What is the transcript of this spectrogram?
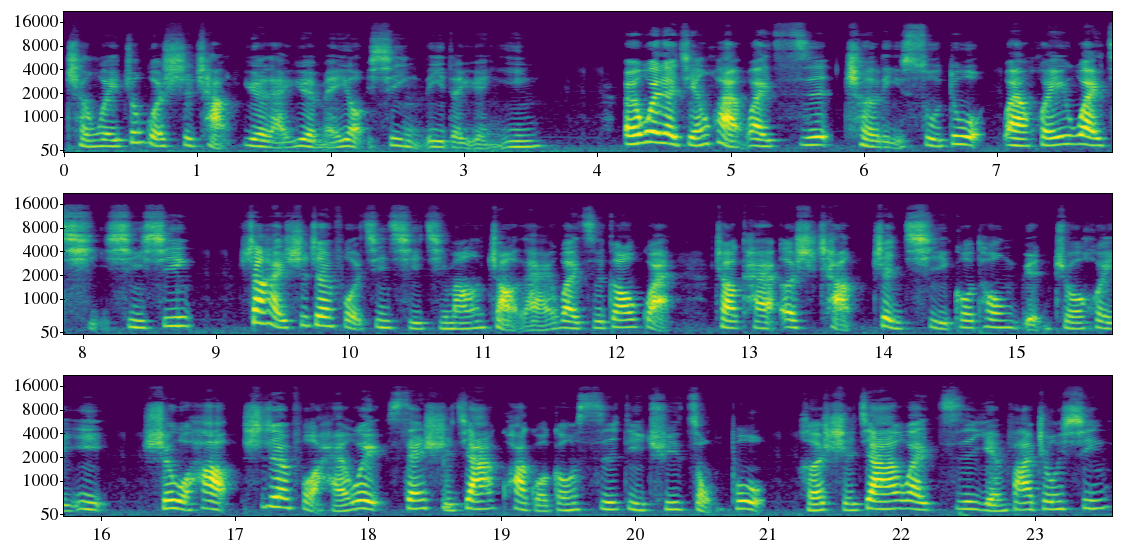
成为中国市场越来越没有吸引力的原因，而为了减缓外资撤离速度，挽回外企信心，上海市政府近期急忙找来外资高管，召开二十场政企沟通圆桌会议。十五号，市政府还为三十家跨国公司地区总部和十家外资研发中心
